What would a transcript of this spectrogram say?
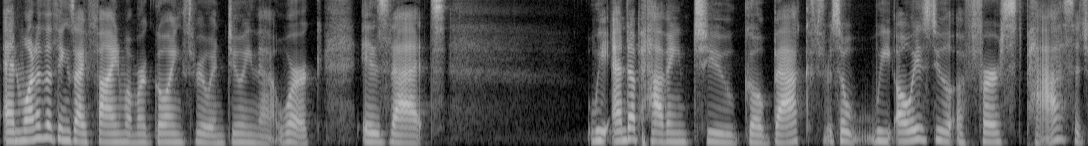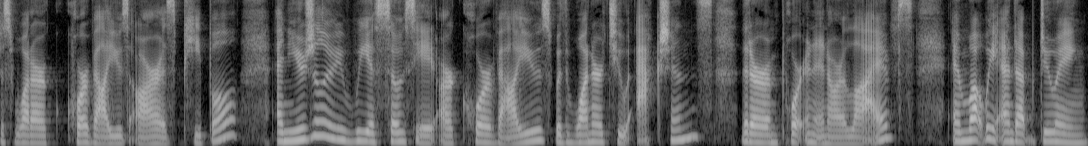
and one of the things i find when we're going through and doing that work is that we end up having to go back through. So we always do a first pass at just what our core values are as people. And usually we associate our core values with one or two actions that are important in our lives. And what we end up doing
